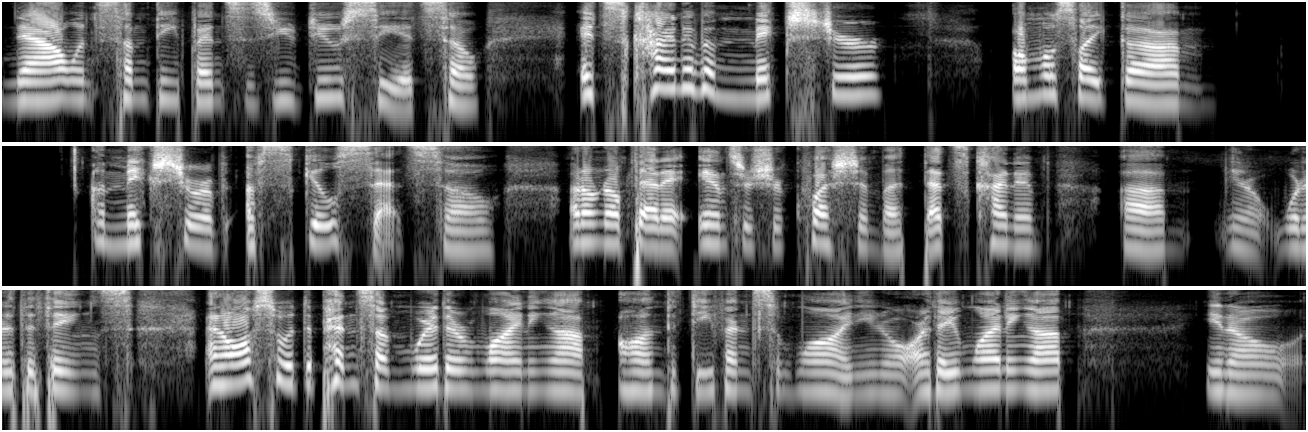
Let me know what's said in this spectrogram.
Now, in some defenses, you do see it. So it's kind of a mixture almost like um, a mixture of, of skill sets. So I don't know if that answers your question, but that's kind of um, you know what are the things. And also it depends on where they're lining up on the defensive line. You know, are they lining up, you know,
